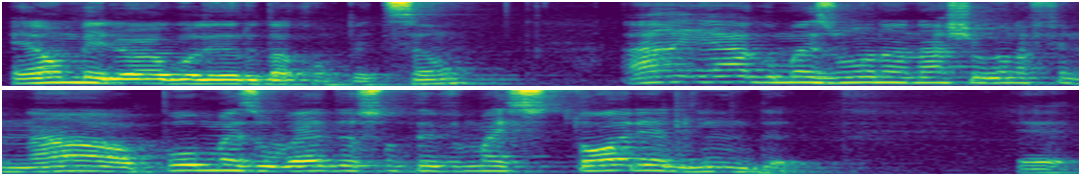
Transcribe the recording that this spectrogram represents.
é o melhor goleiro da competição. Ah, Iago, mas o Onaná chegou na final. Pô, mas o Ederson teve uma história linda. É,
